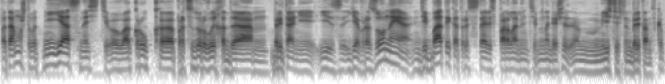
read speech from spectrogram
Потому что вот неясность вокруг э, процедуры выхода Британии из еврозоны, дебаты, которые состоялись в парламенте, многочисленные, естественно, британском,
